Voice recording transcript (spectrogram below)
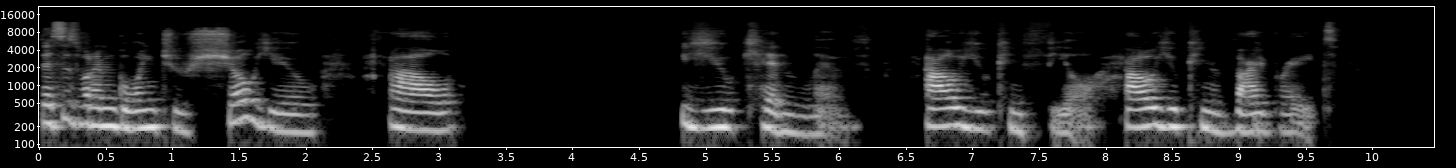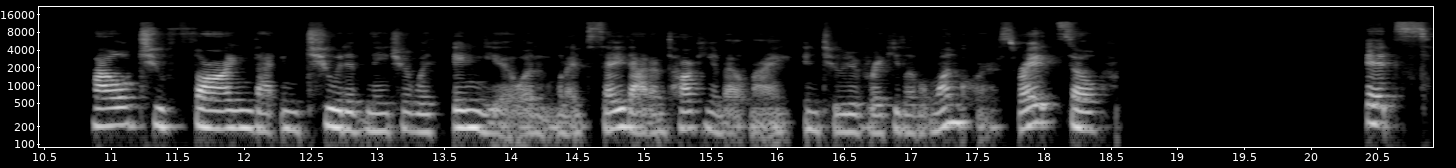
This is what I'm going to show you how you can live, how you can feel, how you can vibrate, how to find that intuitive nature within you. And when I say that, I'm talking about my intuitive Reiki level one course, right? So it's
